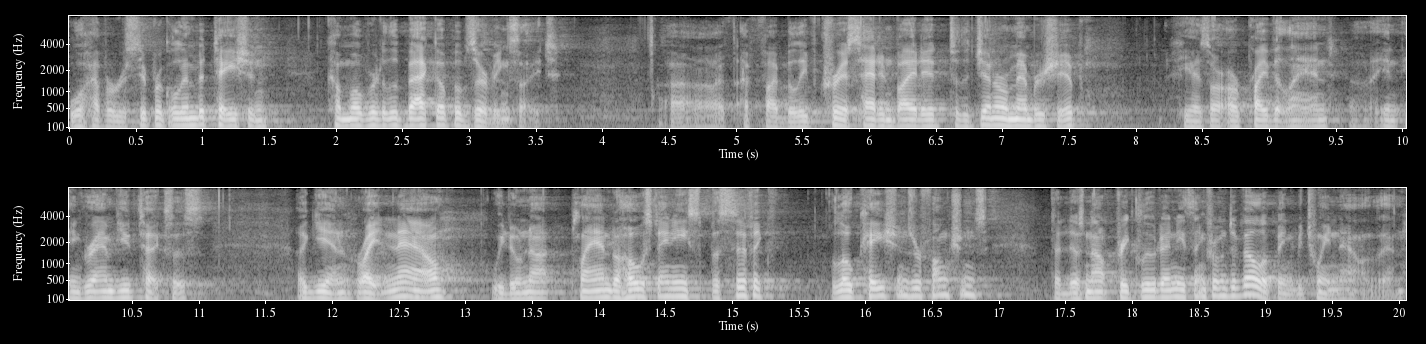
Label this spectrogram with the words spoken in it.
we'll have a reciprocal invitation, come over to the backup observing site. Uh, if I believe Chris had invited to the general membership, he has our, our private land uh, in, in Grandview, Texas. Again, right now, we do not plan to host any specific locations or functions. That does not preclude anything from developing between now and then.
